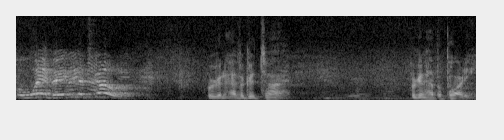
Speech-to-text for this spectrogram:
Well, when, baby? Let's go. We're going to have a good time. We're going to have a party.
